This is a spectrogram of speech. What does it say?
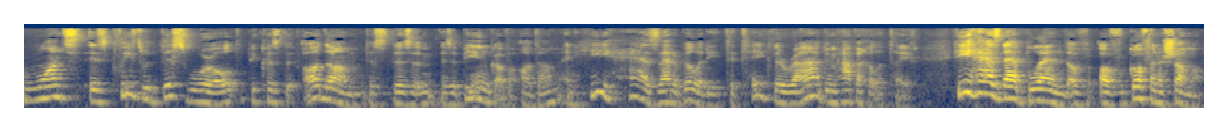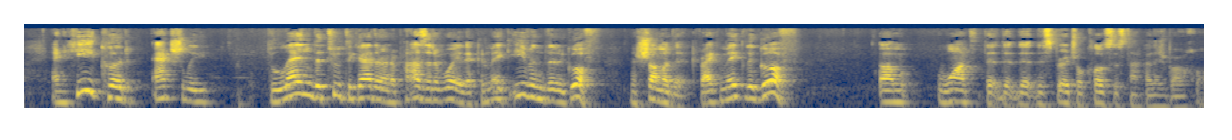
wants, is pleased with this world because the Adam, there's, there's, a, there's a being of Adam, and he has that ability to take the Ra b'mhapach He has that blend of, of Guf and Hashama. And he could actually blend the two together in a positive way that can make even the Guf, Neshamadik, right? Make the Guf um, want the, the, the, the spiritual closest to HaKadosh Baruch Hu.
